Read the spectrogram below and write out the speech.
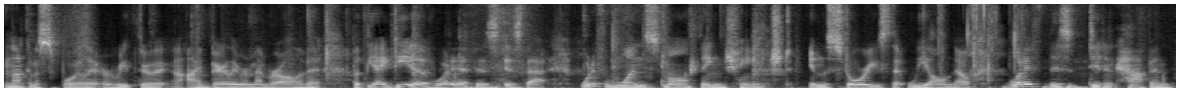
I'm not going to spoil it or read through it. I barely remember all of it. But the idea of what if is is that what if one small thing changed in the stories that we all know? What if this didn't happen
